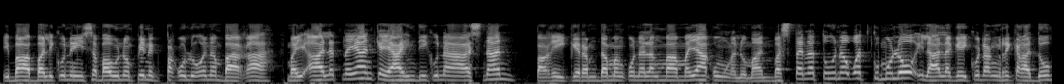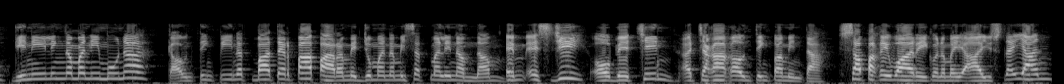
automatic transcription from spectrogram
Ibabalik ko na yung sabaw ng pinagpakuluan ng baka. May alat na yan kaya hindi ko naaasnan. Pakikiramdaman ko na lang mamaya kung ano man. Basta natunaw at kumulo, ilalagay ko ng rekado. Giniling naman ni muna. Kaunting peanut butter pa para medyo manamis at malinamnam. MSG o at saka kaunting paminta. Sa pakiwari ko na may ayos na yan,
